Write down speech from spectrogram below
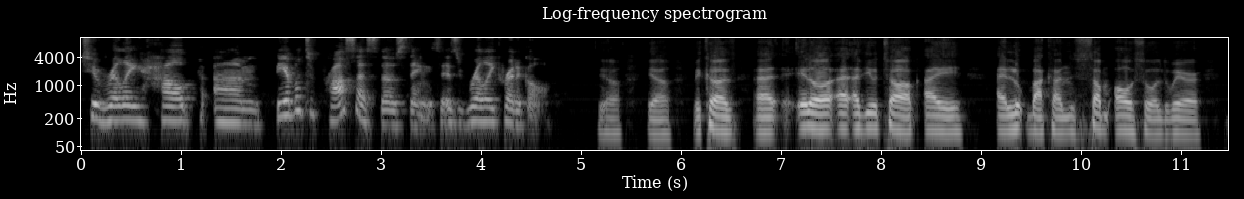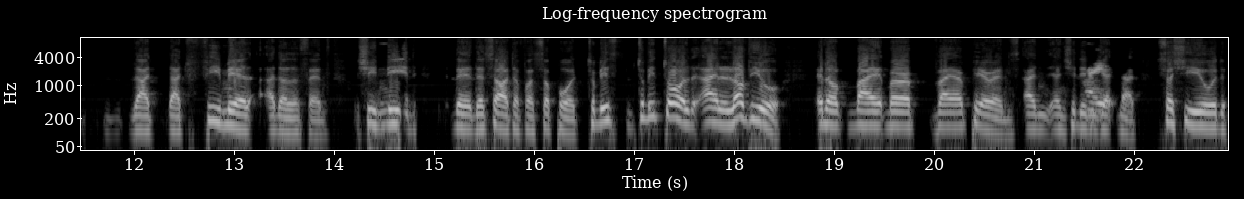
to really help um, be able to process those things is really critical yeah yeah because uh, you know as you talk i i look back on some household where that that female adolescent she need the, the sort of a support to be to be told i love you you know by by her, by her parents and and she didn't right. get that so she would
